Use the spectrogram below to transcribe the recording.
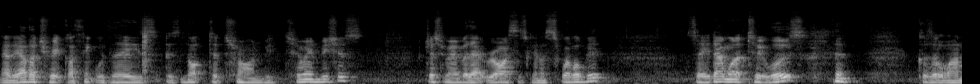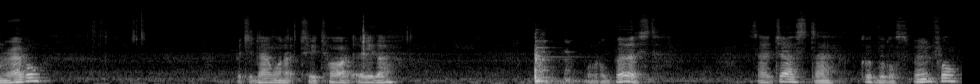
Now the other trick I think with these is not to try and be too ambitious. Just remember that rice is going to swell a bit. So you don't want it too loose because it'll unravel. But you don't want it too tight either or it'll burst. So just a good little spoonful.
